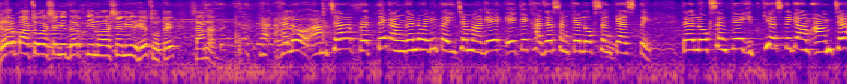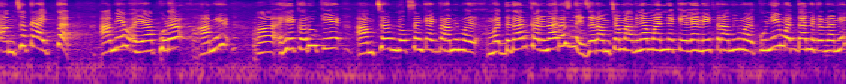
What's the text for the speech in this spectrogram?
दर पाच वर्षांनी दर तीन वर्षांनी हेच होते सांगा. ह- हॅलो आमच्या प्रत्येक अंगणवाडी ताईच्या मागे एक एक हजार संख्या लोकसंख्या असते. त्या लोकसंख्या इतकी असते की आम आमच्या आमचं ते ऐकतात. आम्ही या पुढं आम्ही हे करू की आमचं लोकसंख्या एकदा आम्ही म मतदान करणारच नाही. जर आमच्या मागण्या मान्य केल्या नाही तर आम्ही म कुणीही मतदान करणार नाही.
